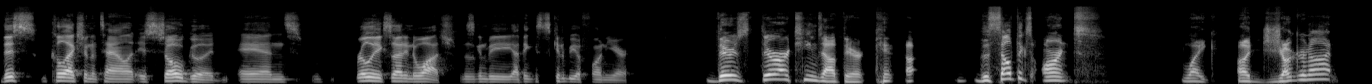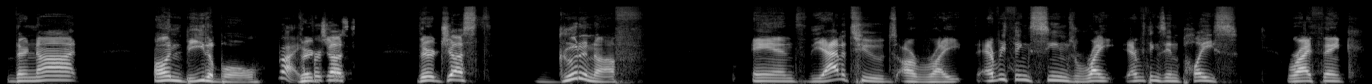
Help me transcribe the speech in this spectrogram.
this collection of talent is so good and really exciting to watch this is gonna be i think this is gonna be a fun year There's there are teams out there. Can uh, the Celtics aren't like a juggernaut? They're not unbeatable. right they're for sure. just they're just good enough and the attitudes are right everything seems right everything's in place where i think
